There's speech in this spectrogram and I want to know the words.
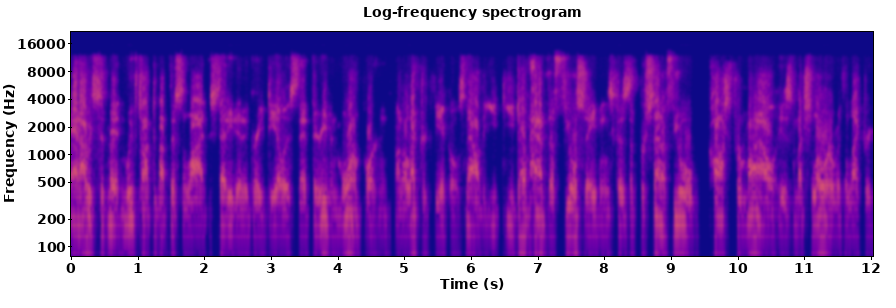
And i would submit and we've talked about this a lot studied it a great deal is that they're even more important on electric vehicles now that you, you don't have the fuel savings because the percent of fuel cost per mile is much lower with electric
